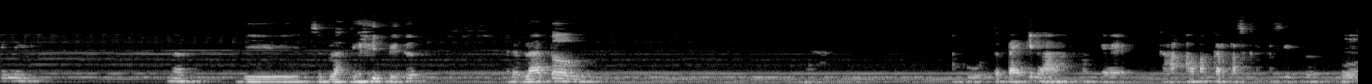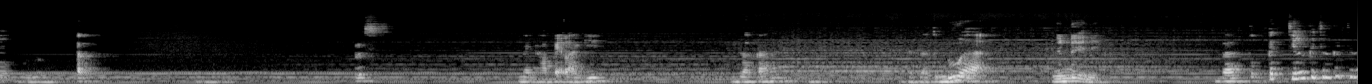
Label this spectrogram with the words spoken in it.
ini. Nah di sebelah kiri itu ada belatung. Nah, aku tetekin lah pakai ka- apa kertas-kertas gitu Hmm. Terus main HP lagi. Di belakang ada belatung dua. Gede nih. belatung kecil kecil kecil.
